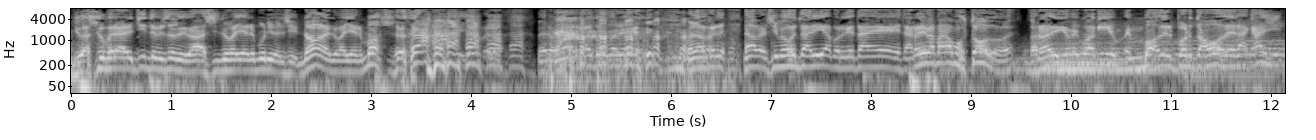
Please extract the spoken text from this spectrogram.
Yo iba a superar el chiste pensando iba a decir el Bayern Múnich y iba a decir, no, el Bayern Moss. pero, pero más rato con el- con la oferta. No, pero sí me gustaría porque esta, esta radio la pagamos todo, ¿eh? Esta radio yo vengo aquí en, en voz del portavoz de la calle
